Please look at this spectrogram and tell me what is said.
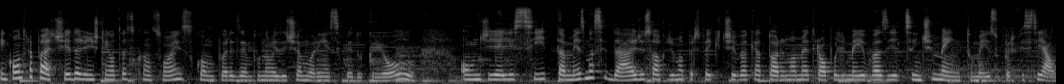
Em contrapartida, a gente tem outras canções, como por exemplo Não Existe Amor em SP do Criolo, onde ele cita a mesma cidade, só que de uma perspectiva que a torna uma metrópole meio vazia de sentimento, meio superficial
